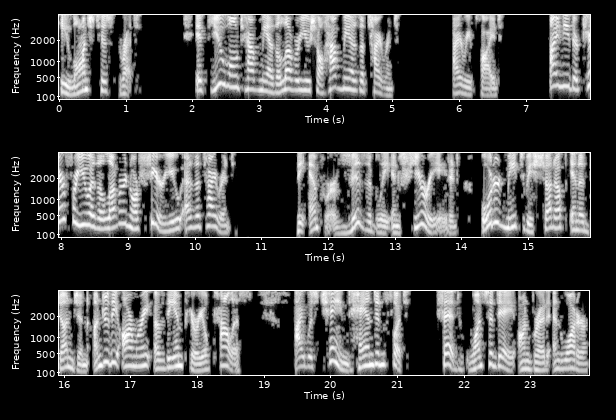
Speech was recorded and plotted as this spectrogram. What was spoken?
he launched his threat. If you won't have me as a lover, you shall have me as a tyrant. I replied, I neither care for you as a lover nor fear you as a tyrant. The emperor, visibly infuriated, ordered me to be shut up in a dungeon under the armory of the imperial palace. I was chained hand and foot, fed once a day on bread and water,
